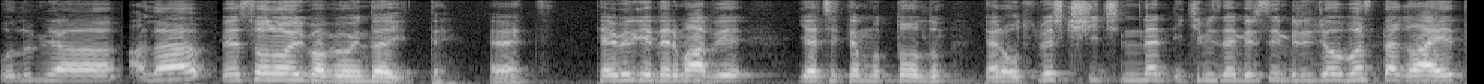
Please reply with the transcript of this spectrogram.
Oğlum ya. Anam. Ve son oy Babi oyunda gitti. Evet. Tebrik ederim abi. Gerçekten mutlu oldum. Yani 35 kişi içinden ikimizden birisinin birinci olması da gayet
